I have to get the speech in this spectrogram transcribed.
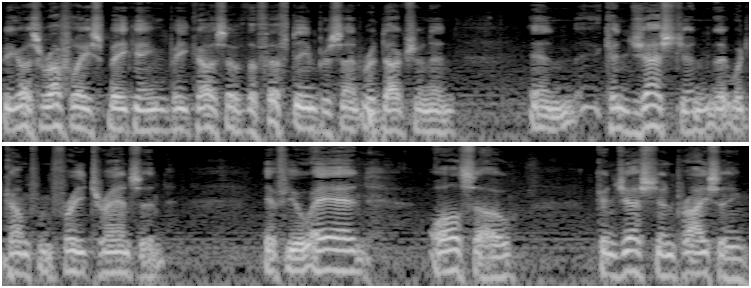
because roughly speaking, because of the 15% reduction in in congestion that would come from free transit, if you add also congestion pricing,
